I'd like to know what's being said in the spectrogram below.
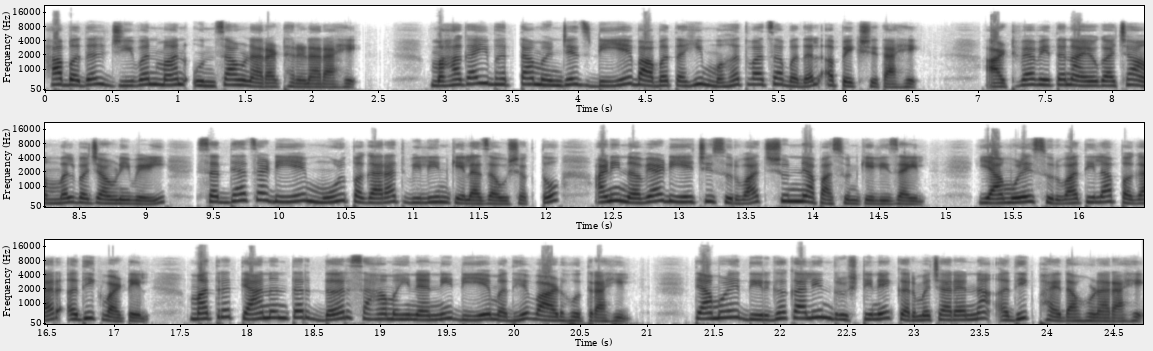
हा बदल जीवनमान उंचावणारा ठरणार आहे. महागाई भत्ता म्हणजेच डीए बाबतही महत्त्वाचा बदल अपेक्षित आहे. आठव्या वेतन आयोगाच्या अंमलबजावणीवेळी सध्याचा डीए मूळ पगारात विलीन केला जाऊ शकतो आणि नव्या डीएची सुरुवात शून्यापासून केली जाईल. यामुळे सुरुवातीला पगार अधिक वाटेल. मात्र त्यानंतर दर सहा महिन्यांनी डीएमध्ये वाढ होत राहील. त्यामुळे दीर्घकालीन दृष्टीने कर्मचाऱ्यांना अधिक फायदा होणार आहे.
